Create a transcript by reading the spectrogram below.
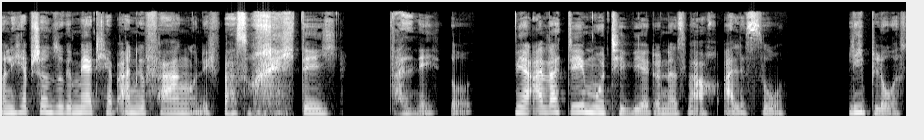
Und ich habe schon so gemerkt, ich habe angefangen und ich war so richtig, weiß nicht, so mir einfach demotiviert und das war auch alles so lieblos.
